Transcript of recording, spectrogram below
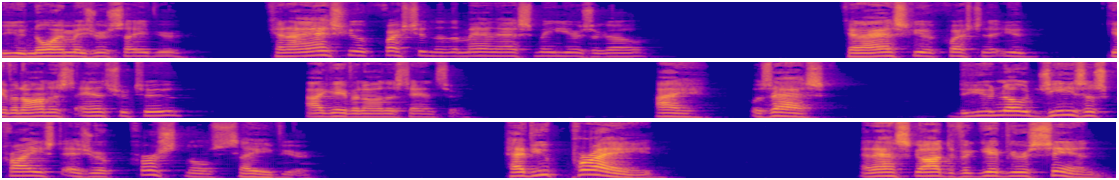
Do you know him as your Savior? Can I ask you a question that the man asked me years ago? Can I ask you a question that you'd give an honest answer to? I gave an honest answer. I was asked, Do you know Jesus Christ as your personal Savior? Have you prayed and asked God to forgive your sin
